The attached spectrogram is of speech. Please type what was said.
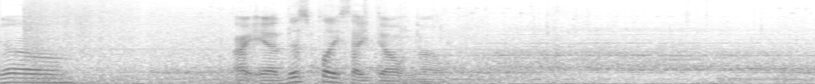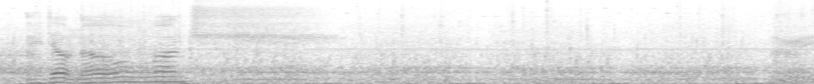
Go. Alright, yeah, this place I don't know. I don't know much. Alright.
